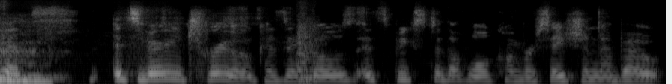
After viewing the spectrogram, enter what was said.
it's it's very true because it goes it speaks to the whole conversation about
